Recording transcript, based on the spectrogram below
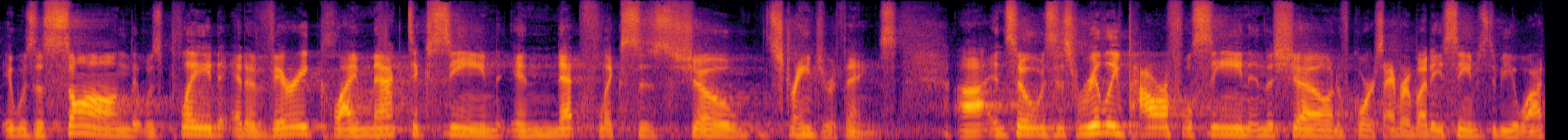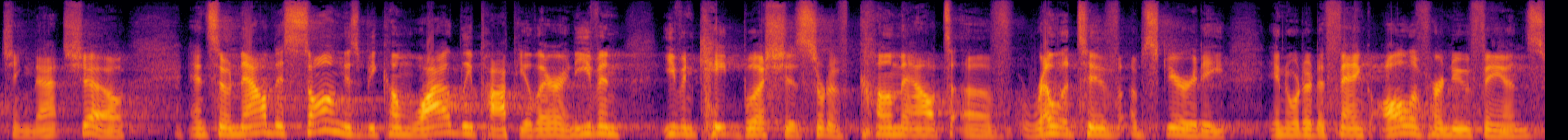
it was a song that was played at a very climactic scene in Netflix's show Stranger Things. Uh, and so it was this really powerful scene in the show. And of course, everybody seems to be watching that show. And so now this song has become wildly popular, and even, even Kate Bush has sort of come out of relative obscurity in order to thank all of her new fans,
